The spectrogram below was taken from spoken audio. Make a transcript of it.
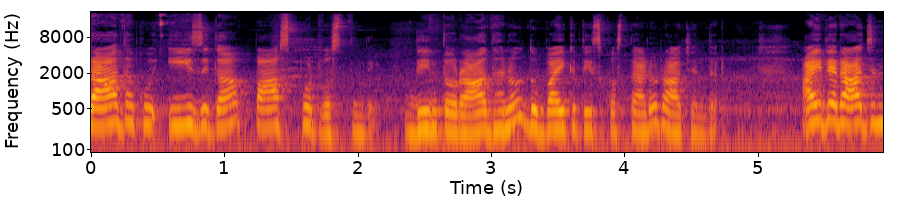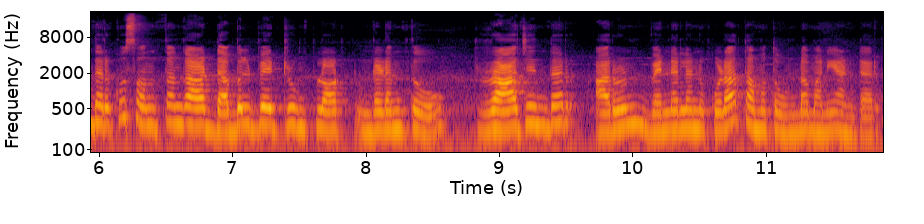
రాధకు ఈజీగా పాస్పోర్ట్ వస్తుంది. దీంతో రాధను దుబాయ్కి తీసుకొస్తాడు రాజేందర్. అయితే రాజేందర్కు సొంతంగా డబుల్ బెడ్రూమ్ ప్లాట్ ఉండడంతో రాజేందర్ అరుణ్ వెన్నెలను కూడా తమతో ఉండమని అంటారు.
